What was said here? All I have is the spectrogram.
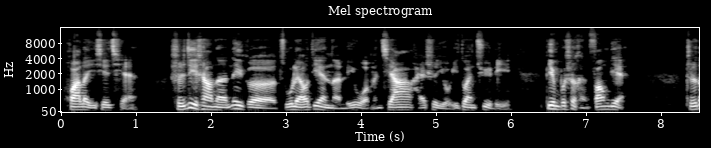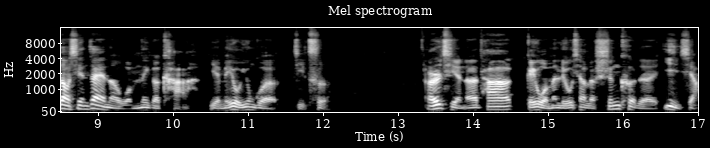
花了一些钱。实际上呢，那个足疗店呢，离我们家还是有一段距离。并不是很方便，直到现在呢，我们那个卡也没有用过几次，而且呢，它给我们留下了深刻的印象。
